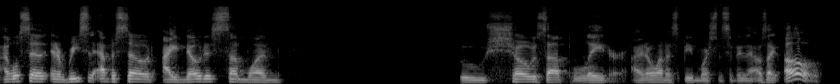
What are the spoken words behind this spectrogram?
I will say in a recent episode, I noticed someone who shows up later. I don't want to be more specific than that. I was like, oh,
